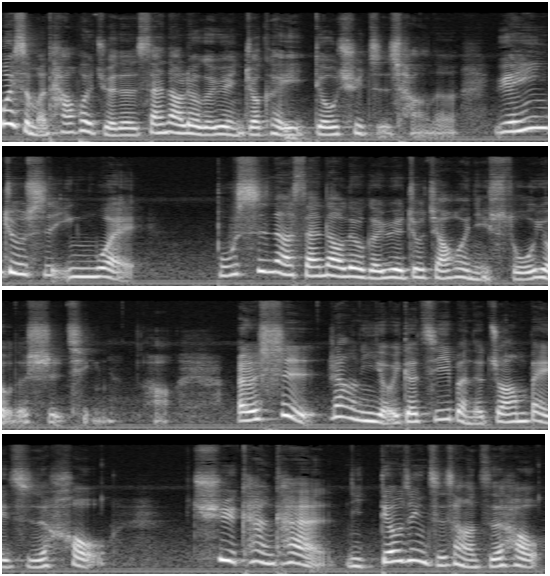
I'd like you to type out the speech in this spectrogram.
为什么他会觉得三到六个月你就可以丢去职场呢？原因就是因为。不是那三到六个月就教会你所有的事情，好，而是让你有一个基本的装备之后，去看看你丢进职场之后，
